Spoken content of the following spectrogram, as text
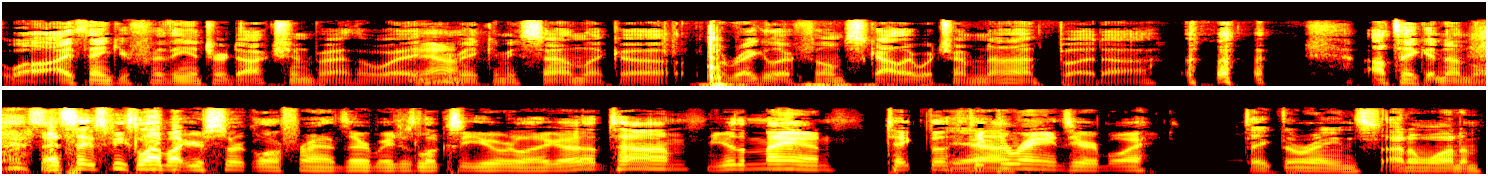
Well, I thank you for the introduction, by the way. Yeah. You're making me sound like a, a regular film scholar, which I'm not, but uh, I'll take it nonetheless. That speaks a lot about your circle of friends. Everybody just looks at you and like, "Oh, Tom, you're the man. Take the take the reins here, boy." Take the reins. I don't want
